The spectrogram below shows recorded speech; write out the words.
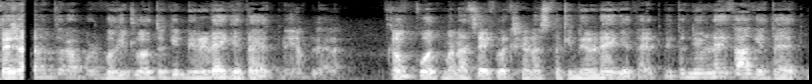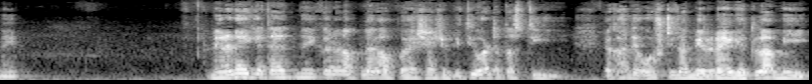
त्याच्यानंतर आपण बघितलं होतं की निर्णय घेता येत नाही आपल्याला. कमकुवत मनाचं एक लक्षण असतं की निर्णय घेता येत नाही. तर निर्णय का घेता येत नाही? निर्णय घेता येत नाही कारण आपल्याला अपयशाची भीती वाटत असती. एखाद्या गोष्टीचा निर्णय घेतला मी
